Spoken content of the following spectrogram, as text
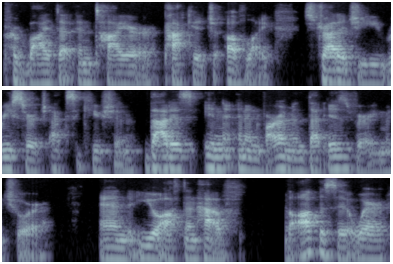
provide that entire package of like strategy research execution. That is in an environment that is very mature. And you often have the opposite where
